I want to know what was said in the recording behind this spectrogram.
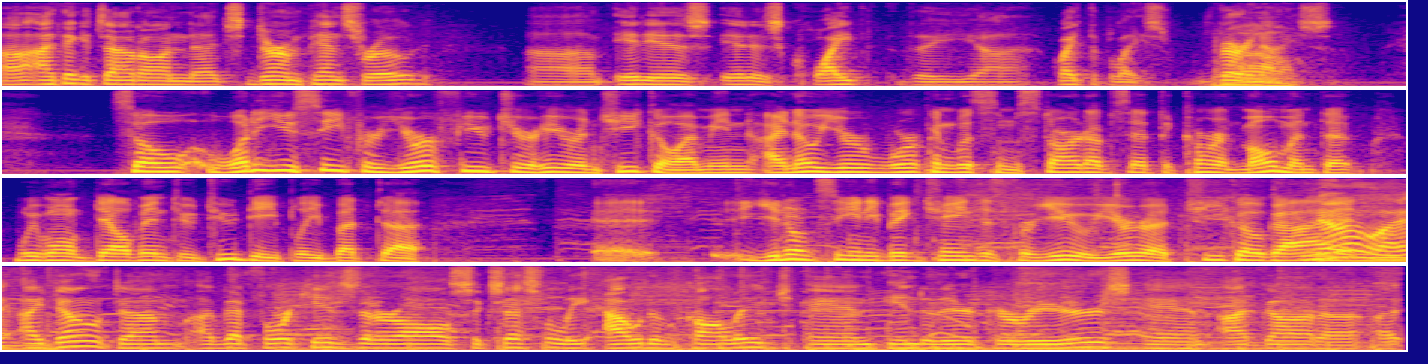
Uh, I think it's out on uh, it's Durham Pentz Road. Um, it is it is quite the uh, quite the place. Very Wow. nice. So, what do you see for your future here in Chico? I mean, I know you're working with some startups at the current moment that we won't delve into too deeply, but uh, you don't see any big changes for you. You're a Chico guy. No, I, I don't. Um, I've got four kids that are all successfully out of college and into their careers, and I've got a, a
